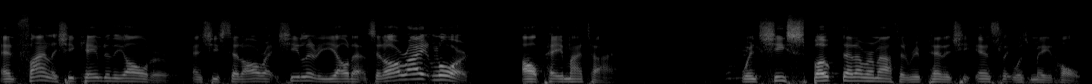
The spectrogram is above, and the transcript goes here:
And finally, she came to the altar and she said, All right. She literally yelled out and said, All right, Lord, I'll pay my tithe. When she spoke that out of her mouth and repented, she instantly was made whole.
